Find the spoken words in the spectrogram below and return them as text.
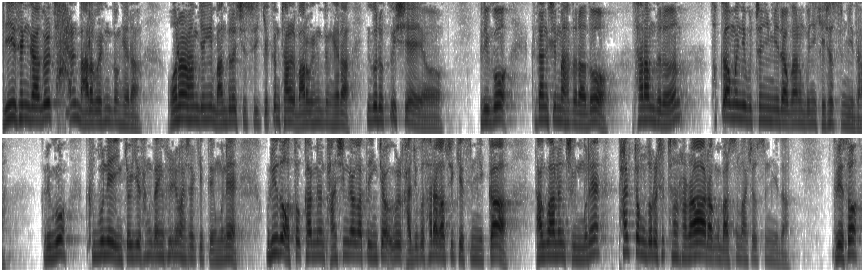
네 생각을 잘 말하고 행동해라. 원하는 환경이 만들어질 수 있게끔 잘 말하고 행동해라. 이거로 끝이에요. 그리고 그 당시만 하더라도 사람들은 석가모니 부처님이라고 하는 분이 계셨습니다. 그리고 그분의 인격이 상당히 훌륭하셨기 때문에 우리도 어떻게 하면 당신과 같은 인격을 가지고 살아갈 수 있겠습니까? 라고 하는 질문에 팔 정도를 실천하라 라고 말씀하셨습니다. 그래서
